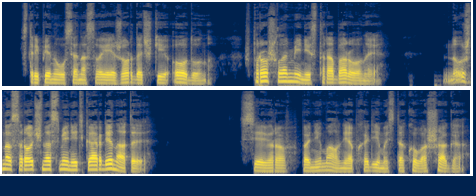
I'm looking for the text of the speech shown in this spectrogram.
— встрепенулся на своей жердочке Одун в прошлом министр обороны. «Нужно срочно сменить координаты!» Северов понимал необходимость такого шага.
